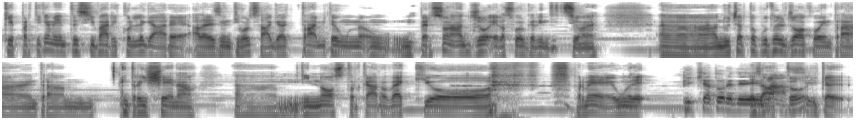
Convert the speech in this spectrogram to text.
che praticamente si va a ricollegare alla Resident Evil Saga tramite un, un, un personaggio e la sua organizzazione. Uh, ad un certo punto del gioco entra, entra, entra in scena uh, il nostro caro vecchio, per me è uno dei picchiatore dei esatto, massi, che,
